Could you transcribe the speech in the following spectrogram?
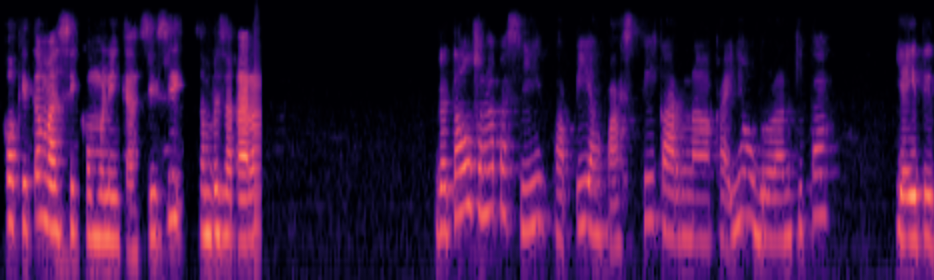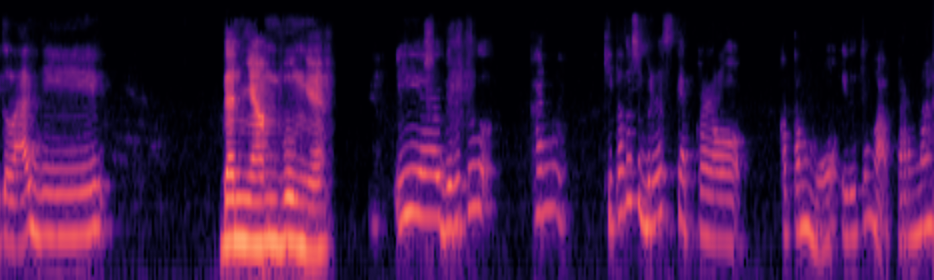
kok kita masih komunikasi sih sampai sekarang? Gak tahu kenapa sih, tapi yang pasti karena kayaknya obrolan kita ya itu-itu lagi. Dan nyambung ya. Iya, jadi tuh kan kita tuh sebenarnya setiap kalau ketemu itu tuh nggak pernah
